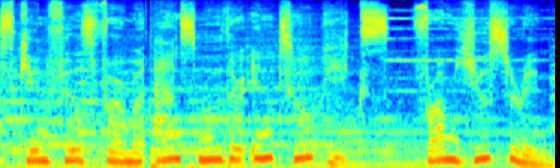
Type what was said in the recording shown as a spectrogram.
Skin feels firmer and smoother in two weeks. From Eucerin,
